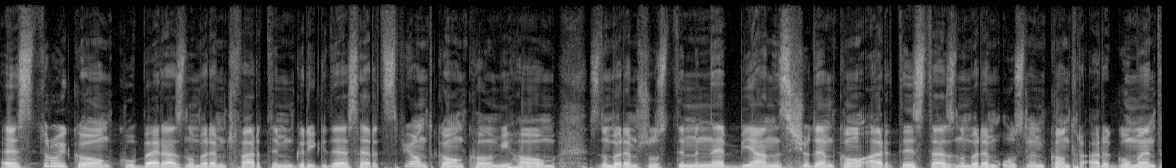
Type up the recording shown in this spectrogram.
e, z trójką Kubera, z numerem czwartym Greek Desert, z piątką Call Me Home, z numerem szóstym Nebian, z siódemką Artysta, z numerem ósmym Kontrargument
